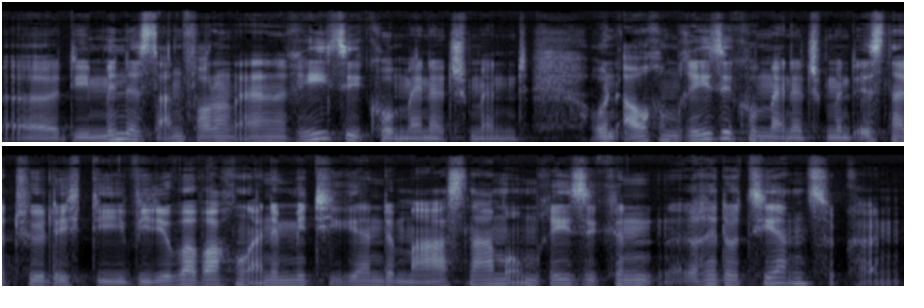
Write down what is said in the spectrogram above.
äh, die Mindestanforderungen an ein Risikomanagement. Und auch im Risikomanagement ist natürlich die Videoüberwachung eine mitigierende Maßnahme, um Risiken reduzieren zu können.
